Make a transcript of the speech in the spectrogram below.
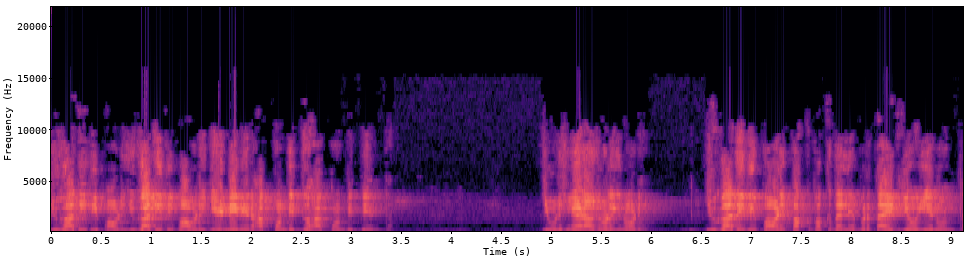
ಯುಗಾದಿ ದೀಪಾವಳಿ, ಯುಗಾದಿ ದೀಪಾವಳಿಗೆ ಎಣ್ಣೆ ನೀರು ಹಾಕೊಂಡಿದ್ದು ಹಾಕೊಂಡಿದ್ದೆ ಅಂತ. ಇವಳು ಹೇಳೋದ್ರೊಳಗೆ ನೋಡಿ, ಯುಗಾದಿ ದೀಪಾವಳಿ ಪಕ್ಕಪಕ್ಕದಲ್ಲಿ ಬರ್ತಾ ಇದೆಯೋ ಏನು ಅಂತ.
